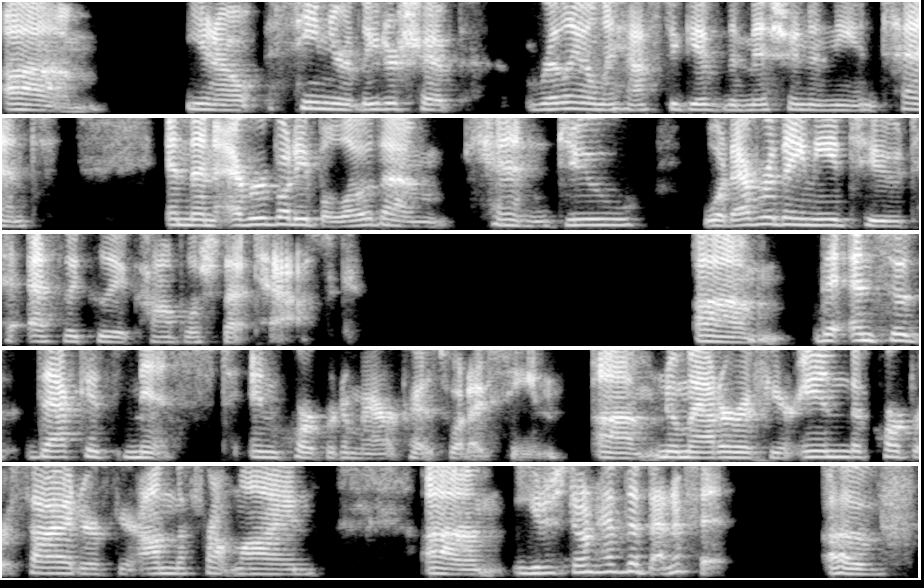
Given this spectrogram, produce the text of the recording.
um, you know senior leadership really only has to give the mission and the intent and then everybody below them can do whatever they need to to ethically accomplish that task. Um the, and so that gets missed in corporate america is what i've seen. Um, no matter if you're in the corporate side or if you're on the front line um, you just don't have the benefit of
